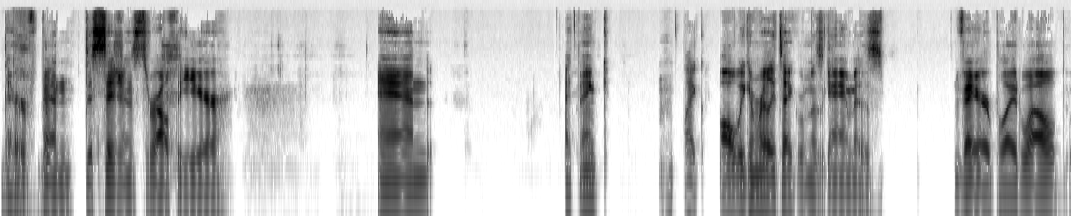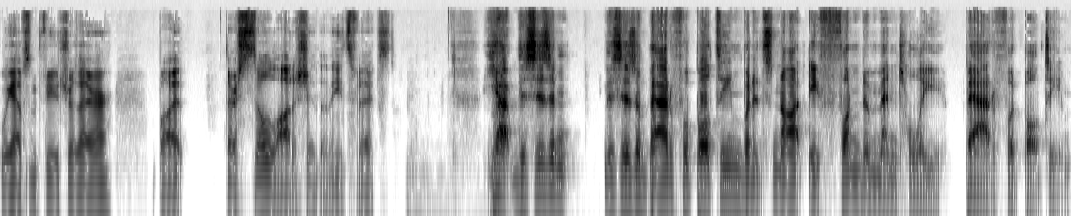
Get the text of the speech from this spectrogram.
there have been decisions throughout the year, and I think like all we can really take from this game is Veer played well. We have some future there, but there's still a lot of shit that needs fixed. Yeah, this isn't this is a bad football team, but it's not a fundamentally bad football team.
